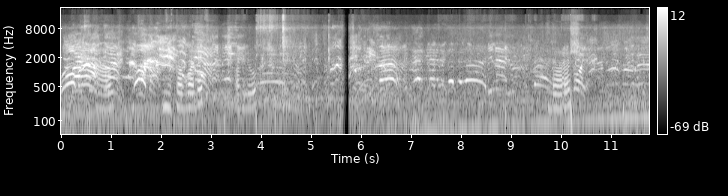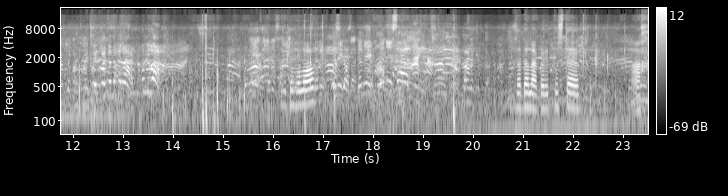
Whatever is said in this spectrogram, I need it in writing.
Вова! Ніко водить. Павлюк. Дорош. Давай, давай, давай, набирай. Набирай. Крутоголов. Задалеко відпустив. Ах.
